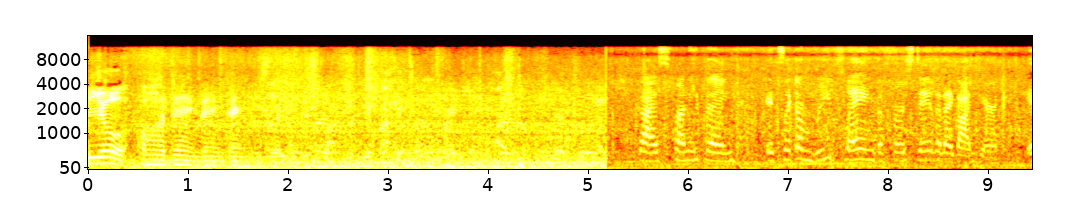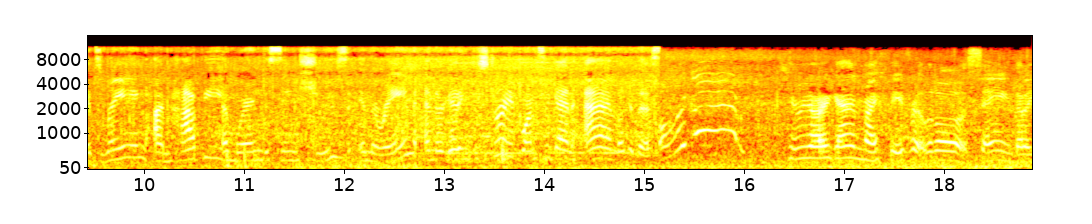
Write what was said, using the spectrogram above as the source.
Yo, oh dang, dang, dang. Guys, funny thing, it's like I'm replaying the first day that I got here. It's raining, I'm happy, I'm wearing the same shoes in the rain, and they're getting destroyed once again. And look at this. Oh my god! Here we are again, my favorite little saying that I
